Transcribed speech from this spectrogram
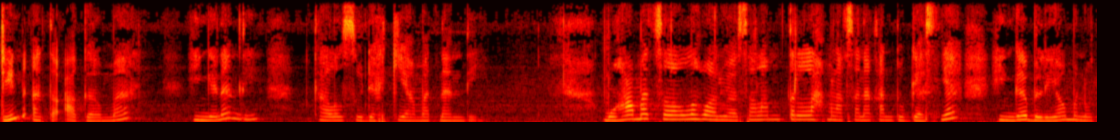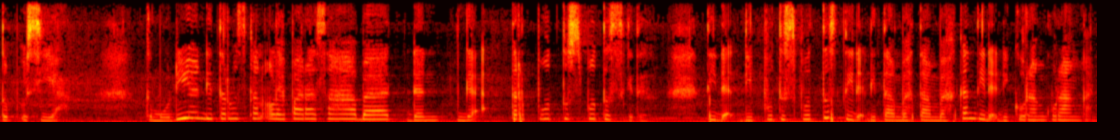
din atau agama hingga nanti kalau sudah kiamat nanti. Muhammad Shallallahu Alaihi Wasallam telah melaksanakan tugasnya hingga beliau menutup usia. Kemudian diteruskan oleh para sahabat dan gak terputus-putus gitu. Tidak diputus-putus, tidak ditambah-tambahkan, tidak dikurang-kurangkan.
